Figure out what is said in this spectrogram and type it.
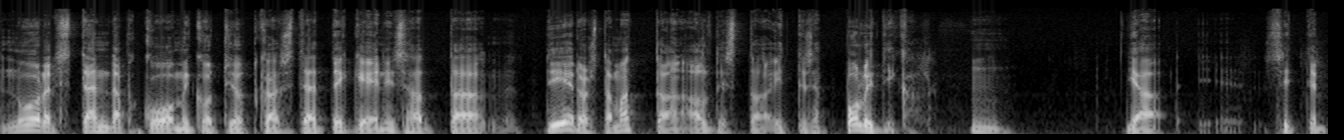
Nuoret stand-up-koomikot, jotka sitä tekee, niin saattaa tiedostamattaan altistaa itsensä politiikalle. Mm. Ja sitten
